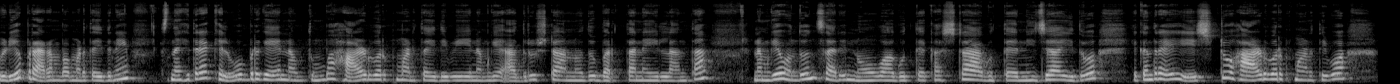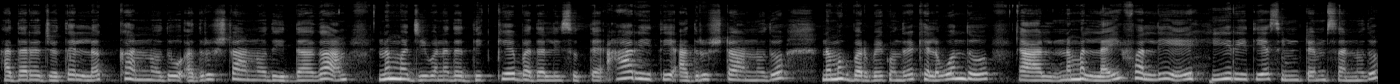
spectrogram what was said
ವಿಡಿಯೋ ಪ್ರಾರಂಭ ಮಾಡ್ತಾ ಇದ್ದೀನಿ. ಸ್ನೇಹಿತರೆ ಕೆಲವೊಬ್ಬರಿಗೆ ನಾವು ತುಂಬ ಹಾರ್ಡ್ ವರ್ಕ್ ಮಾಡ್ತಾ ಇದ್ದೀವಿ. ನಮಗೆ ಅದೃಷ್ಟ ಅನ್ನೋದು ಬರ್ತಾನೆ ಇಲ್ಲ ಅಂತ. ನಮಗೆ ಒಂದೊಂದು ಸಾರಿ ನೋವಾಗುತ್ತೆ, ಕಷ್ಟ ಆಗುತ್ತೆ. ನಿಜ ಇದು. ಯಾಕಂದರೆ ಎಷ್ಟು ಹಾರ್ಡ್ ವರ್ಕ್ ಮಾಡ್ತೀವೋ, ಅದರ ಜೊತೆ ಲಕ್ ಅನ್ನೋದು, ಅದೃಷ್ಟ ಅನ್ನೋದು ಇದ್ದಾಗ ನಮ್ಮ ಜೀವನದ ದಿಕ್ಕೇ ಬದಲಿಸುತ್ತೆ. ಆ ರೀತಿ ಅದೃಷ್ಟ ಅನ್ನೋದು ನಮಗೆ ಬರಬೇಕು ಅಂದರೆ ಕೆಲವೊಂದು ನಮ್ಮ ಲೈಫಲ್ಲಿ ಈ ರೀತಿಯ ಸಿಮ್ಟಮ್ಸ್ ಅನ್ನೋದು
